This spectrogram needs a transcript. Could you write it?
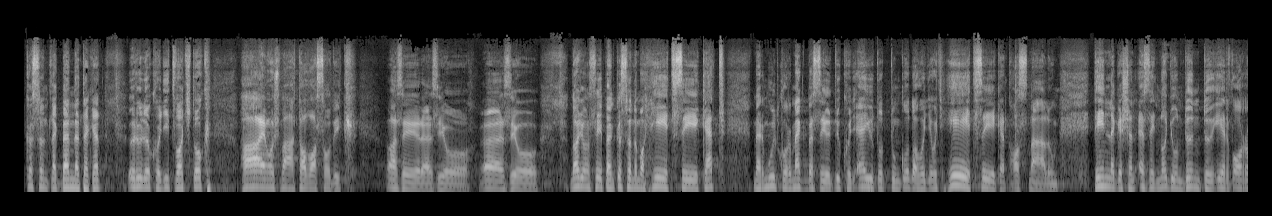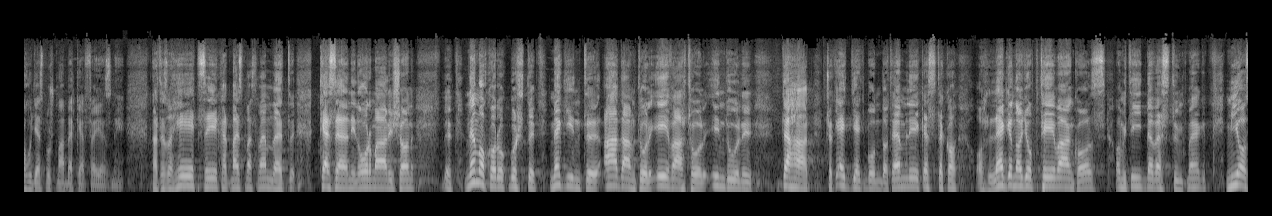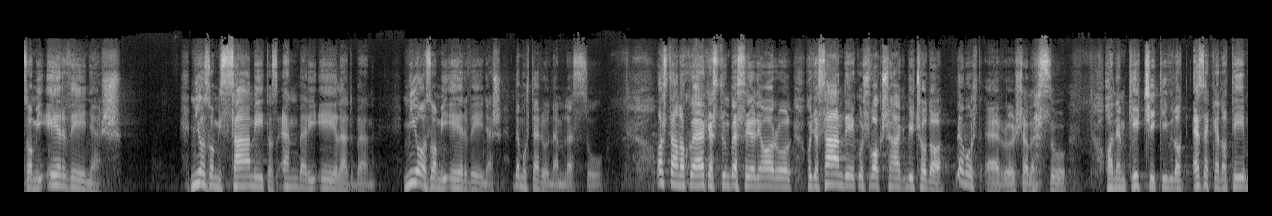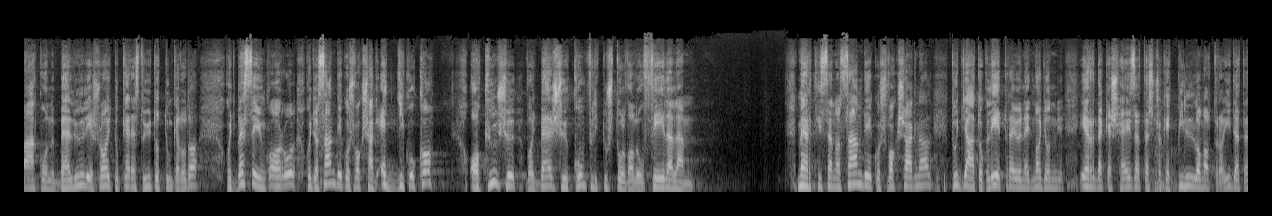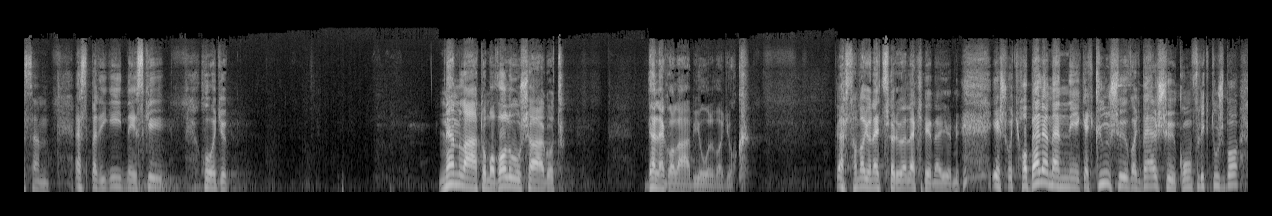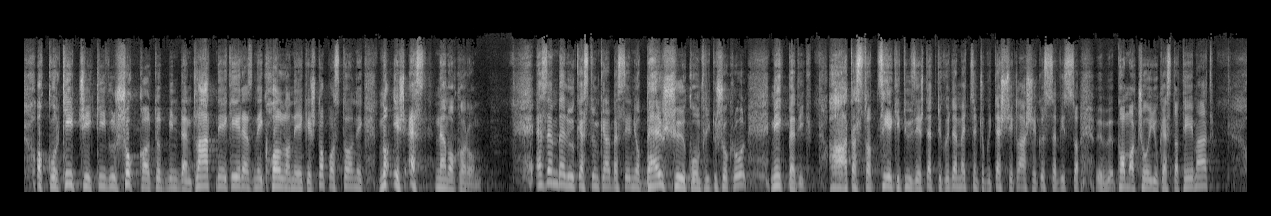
Köszöntlek benneteket. Örülök, hogy itt vagytok. Háj, most már tavaszodik. Azért ez jó, ez jó. Nagyon szépen köszönöm a hét széket, mert múltkor megbeszéltük, hogy eljutottunk oda, hogy, hogy hét széket használunk. Ténylegesen ez egy nagyon döntő érv arra, hogy ezt most már be kell fejezni. Tehát ez a hét szék, hát már ezt, ezt nem lehet kezelni normálisan. Nem akarok most megint Ádámtól, Évától indulni, tehát csak egy-egy mondat emlékeztek, a, a legnagyobb témánk az, amit így neveztünk meg, mi az, ami érvényes, mi az, ami számít az emberi életben, mi az, ami érvényes, de most erről nem lesz szó. Aztán akkor elkezdtünk beszélni arról, hogy a szándékos vakság micsoda, de most erről se lesz szó hanem kétségkívül ezeken a témákon belül és rajtuk keresztül jutottunk el oda, hogy beszéljünk arról, hogy a szándékos vakság egyik oka a külső vagy belső konfliktustól való félelem. Mert hiszen a szándékos vakságnál, tudjátok, létrejön egy nagyon érdekes helyzet, ezt csak egy pillanatra ide teszem, ez pedig így néz ki, hogy nem látom a valóságot, de legalább jól vagyok. Ezt ha nagyon egyszerűen le kéne írni. És hogyha belemennék egy külső vagy belső konfliktusba, akkor kétségkívül sokkal több mindent látnék, éreznék, hallanék és tapasztalnék. Na, és ezt nem akarom. Ezen belül kezdtünk el beszélni a belső konfliktusokról, mégpedig, hát azt a célkitűzést tettük, hogy nem egyszerűen csak, hogy tessék, lássék össze-vissza, pamacsoljuk ezt a témát,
